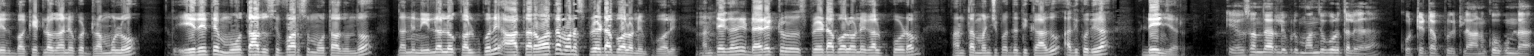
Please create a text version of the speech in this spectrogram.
లేదు బకెట్లో కానీ ఒక డ్రమ్ములో ఏదైతే మోతాదు సిఫార్సు మోతాదు ఉందో దాన్ని నీళ్ళలో కలుపుకొని ఆ తర్వాత మన స్ప్రే డబ్బాలో నింపుకోవాలి. అంతేగాని డైరెక్ట్ స్ప్రే డబ్బాలోనే కలుపుకోవడం అంత మంచి పద్ధతి కాదు. అది కొద్దిగా డేంజర్. వ్యవసాయదారులు ఇప్పుడు మందు కొడతారు కదా కొట్టేటప్పుడు ఇట్లా అనుకోకుండా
